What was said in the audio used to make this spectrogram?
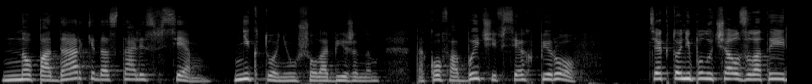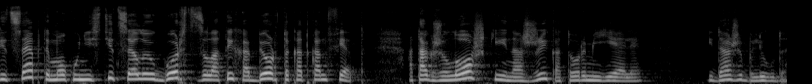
Но подарки достались всем. Никто не ушел обиженным. Таков обычай всех перов. Те, кто не получал золотые рецепты, мог унести целую горсть золотых оберток от конфет, а также ложки и ножи, которыми ели, и даже блюда.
